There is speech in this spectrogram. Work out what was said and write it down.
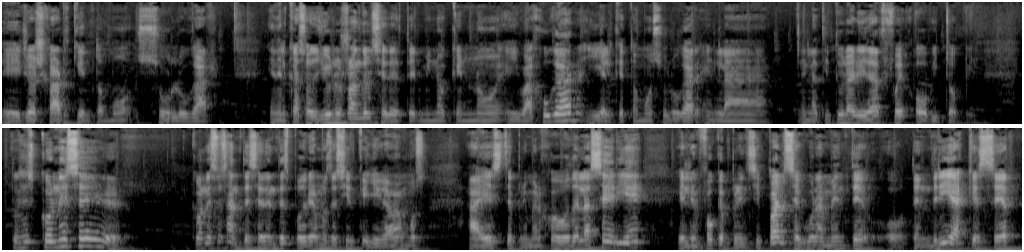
eh, Josh Hart quien tomó su lugar. En el caso de Julius Randle se determinó que no iba a jugar y el que tomó su lugar en la, en la titularidad fue Obi Toppin. Entonces con ese con esos antecedentes podríamos decir que llegábamos a este primer juego de la serie. El enfoque principal seguramente o tendría que ser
